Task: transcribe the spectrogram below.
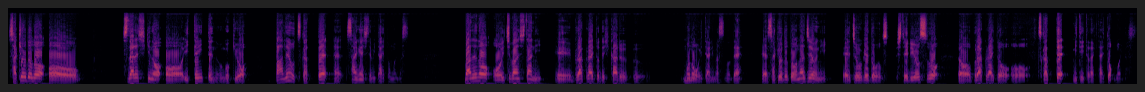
先ほどのすだれ式の一点一点の動きをバネを使って再現してみたいと思いますバネの一番下にブラックライトで光るものを置いてありますので先ほどと同じように上下動している様子をブラックライトを使って見ていただきたいと思います。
